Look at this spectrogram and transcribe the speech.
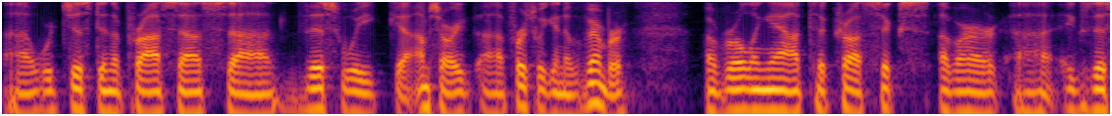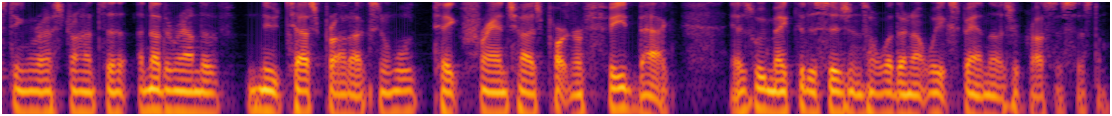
Uh, we're just in the process uh, this week. Uh, I'm sorry, uh, first week in November of rolling out across six of our uh, existing restaurants a, another round of new test products, and we'll take franchise partner feedback as we make the decisions on whether or not we expand those across the system.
